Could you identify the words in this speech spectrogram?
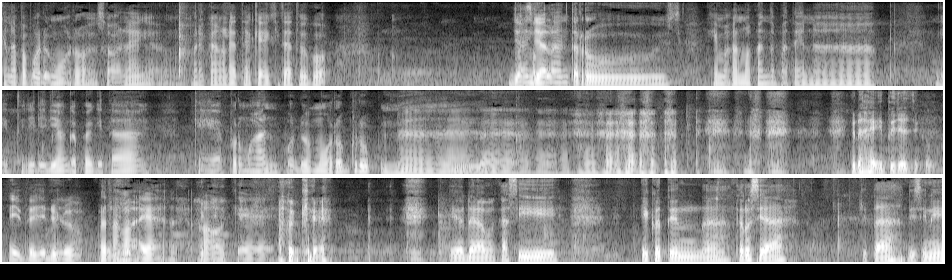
kenapa Podomoro? Soalnya mereka ngeliatnya kayak kita tuh kok jalan-jalan terus, kayak makan-makan tempat enak, gitu. Jadi dianggapnya kita kayak perumahan Podomoro Group. Nah, Nah. Udah itu aja cukup. itu aja dulu pertama ya. Oke. Oke. Ya udah makasih. Ikutin eh, terus ya kita di sini.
